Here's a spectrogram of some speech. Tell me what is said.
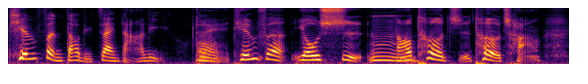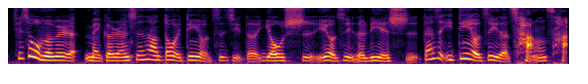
天分到底在哪里。对，天分、优势，嗯，然后特质、特长，其实我们每人每个人身上都一定有自己的优势，也有自己的劣势，但是一定有自己的长才，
